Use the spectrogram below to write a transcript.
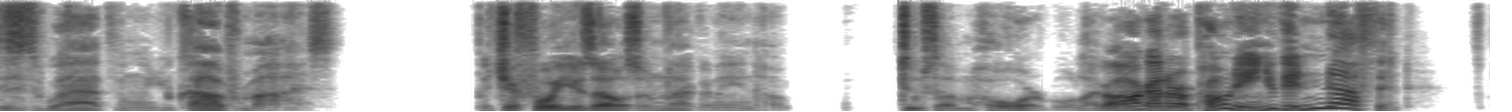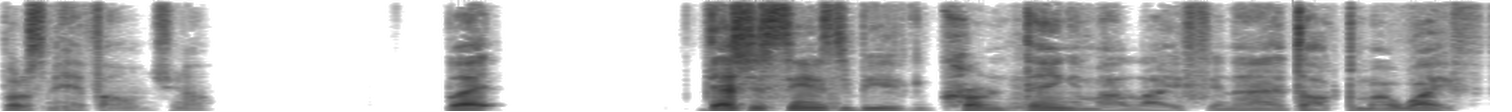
This is what happens when you compromise. But you're four years old, so I'm not to, you know, do something horrible. Like, oh, I got her a pony and you get nothing. Let's put on some headphones, you know. But that just seems to be a current thing in my life. And I had talked to my wife.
